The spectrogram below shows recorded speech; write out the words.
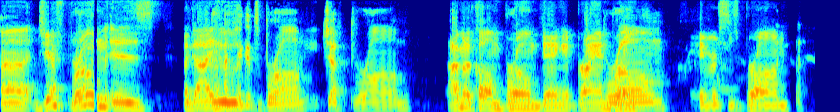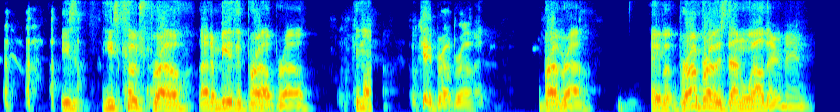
Uh, Jeff Brohm is a guy who I think it's Brom. Jeff Brom. I'm going to call him Brohm. Dang it, Brian Brohm. Brohm versus Brom. he's he's Coach Bro. Let him be the bro, bro. Come on. Okay, bro, bro. Bro, bro. Hey, but bro, bro has done well there, man.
